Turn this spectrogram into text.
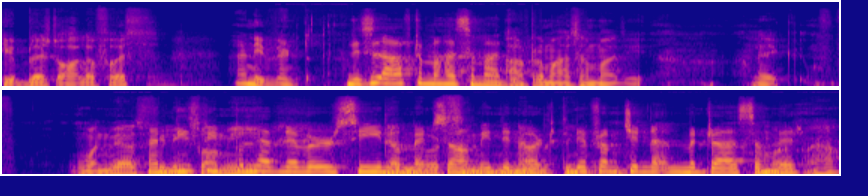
he blessed all of us, and he went This is after Mahasamadhi. after Mahasamadhi. Like one way I was and feeling these Swami. people have never seen or they've met never Swami. seen They're not. nothing. They're from Chinna, Madras somewhere Uh-huh.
